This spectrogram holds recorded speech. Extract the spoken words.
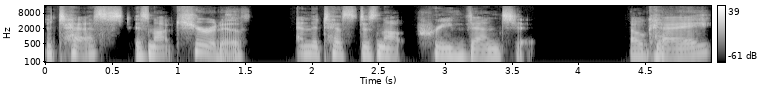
The test is not curative and the test does not prevent it. Okay.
